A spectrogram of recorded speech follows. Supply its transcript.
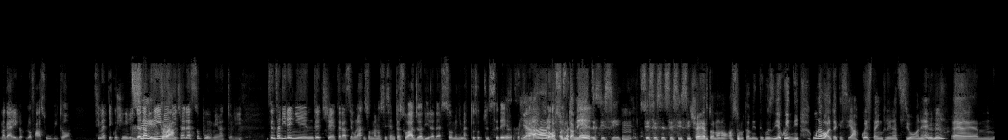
magari lo, lo fa subito si mette i cuscini lì sì, da prima tra... e dice adesso pum, mi metto lì senza dire niente, eccetera. Se una insomma non si sente a suo agio a dire adesso me li metto sotto il sedere. Chiaro, assolutamente, sì sì. Mm. sì, sì, sì, sì, sì, sì, certo, no, no, assolutamente così. E quindi una volta che si ha questa inclinazione, mm-hmm. ehm,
